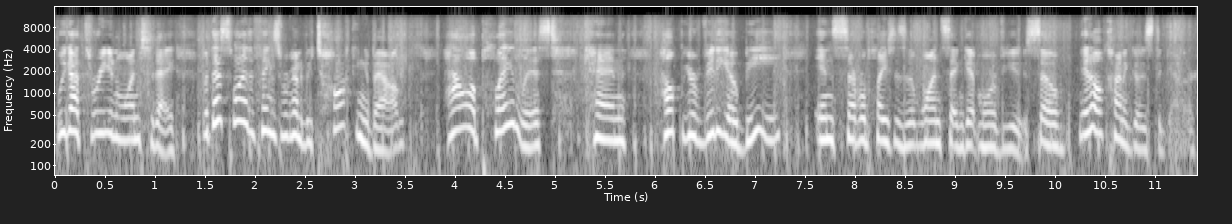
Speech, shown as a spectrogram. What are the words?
we got three in one today. But that's one of the things we're going to be talking about, how a playlist can help your video be in several places at once and get more views. So it all kind of goes together.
